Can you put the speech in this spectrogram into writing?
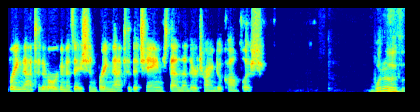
bring that to their organization bring that to the change then that they're trying to accomplish what are the,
